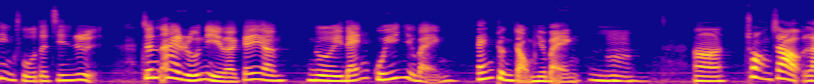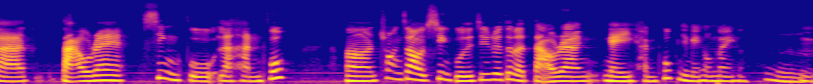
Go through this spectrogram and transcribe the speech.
hạnh phúc de jin rư Chân ai rủ nì là cái um, người đáng quý như bạn đáng trân trọng như bạn Ừ. Ừ. À,创造là tạo ra,幸福là hạnh phúc. À, 创造幸福的今日 tức là tạo ra ngày hạnh phúc như ngày hôm nay. Ừ. Ừ.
